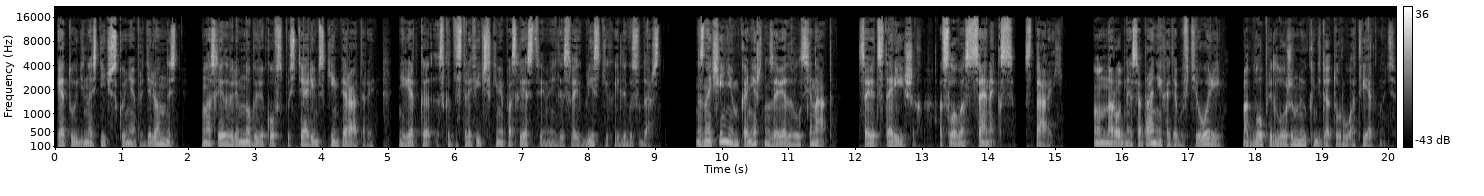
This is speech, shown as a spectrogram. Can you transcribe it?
Эту династическую неопределенность унаследовали много веков спустя римские императоры, нередко с катастрофическими последствиями для своих близких и для государства. Назначением, конечно, заведовал Сенат, Совет старейших, от слова «сенекс» – «старый». Но народное собрание, хотя бы в теории, могло предложенную кандидатуру отвергнуть.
